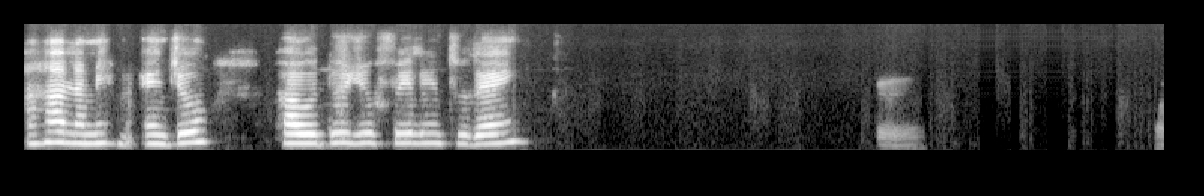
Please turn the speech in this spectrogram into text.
ajá, la misma. And you, how do you feeling today? Okay. Ah,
